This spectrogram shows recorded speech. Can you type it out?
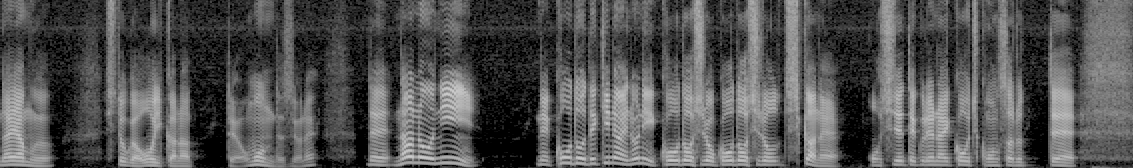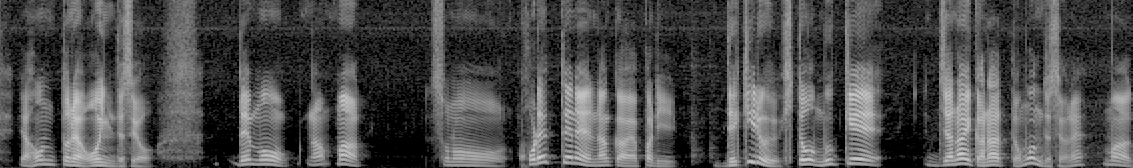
悩む人が多いかなって思うんですよね。でなのに、ね、行動できないのに行動しろ行動しろしかね教えてくれないコーチコンサルっていやほんとね多いんですよ。でもなまあそのこれってねなんかやっぱりできる人向けじゃないかなって思うんですよね。まあ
